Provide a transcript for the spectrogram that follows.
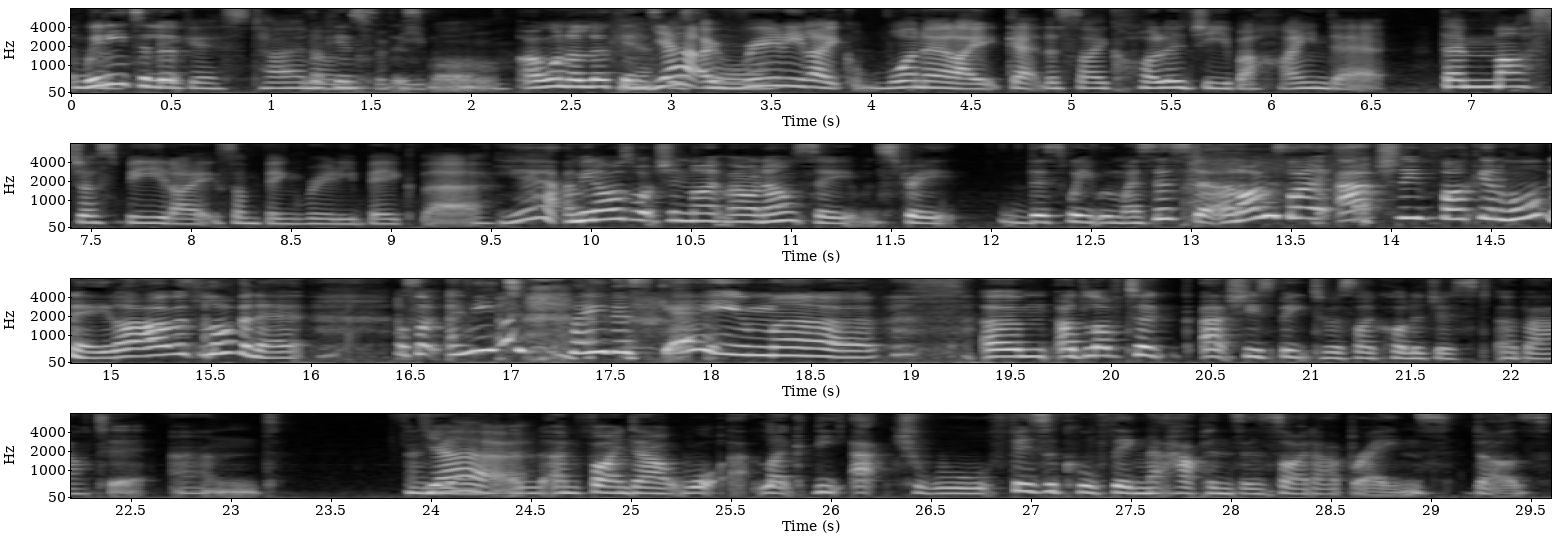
We the need to look- biggest turn Look into for this people? more. I want to look into Yeah, this I more. really like want to like get the psychology behind it. There must just be like something really big there. Yeah, I mean, I was watching Nightmare on Elm Street this week with my sister, and I was like actually fucking horny. Like I was loving it. I was like, I need to play this game. Uh, Um, I'd love to actually speak to a psychologist about it and. and Yeah. and, and find out what like the actual physical thing that happens inside our brains does.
